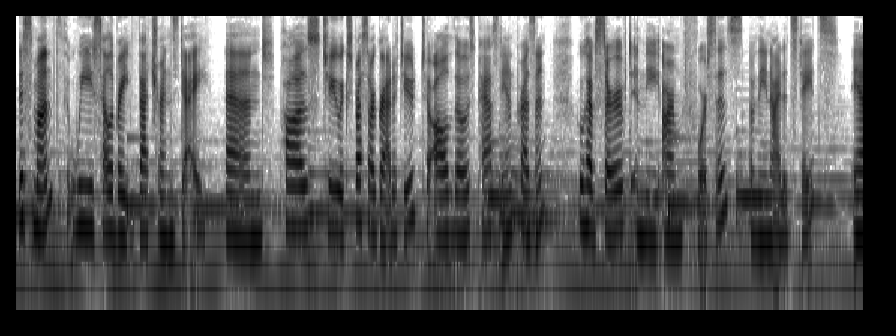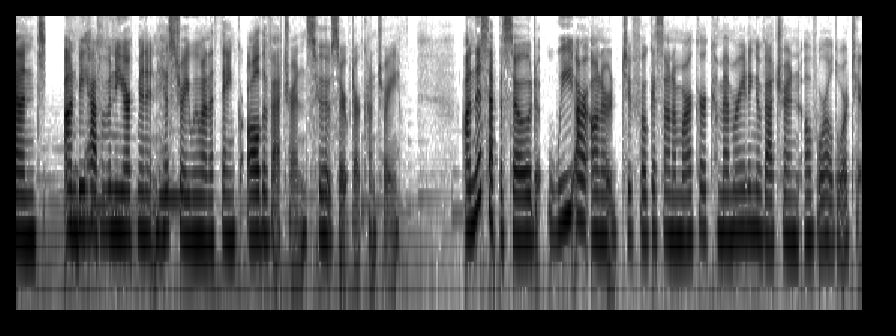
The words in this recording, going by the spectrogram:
This month, we celebrate Veterans Day, and pause to express our gratitude to all those past and present who have served in the armed forces of the United States. And on behalf of a New York Minute in History, we want to thank all the veterans who have served our country. On this episode, we are honored to focus on a marker commemorating a veteran of World War II.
